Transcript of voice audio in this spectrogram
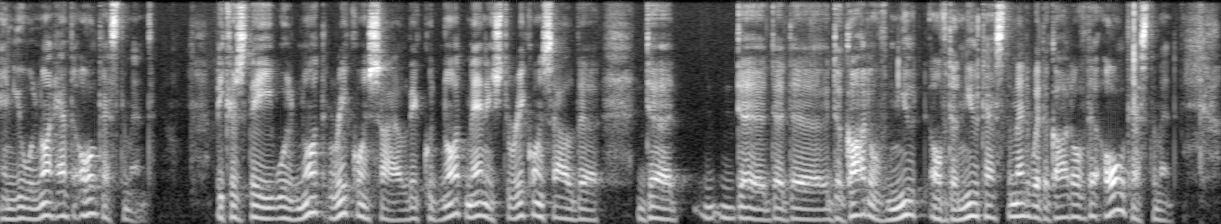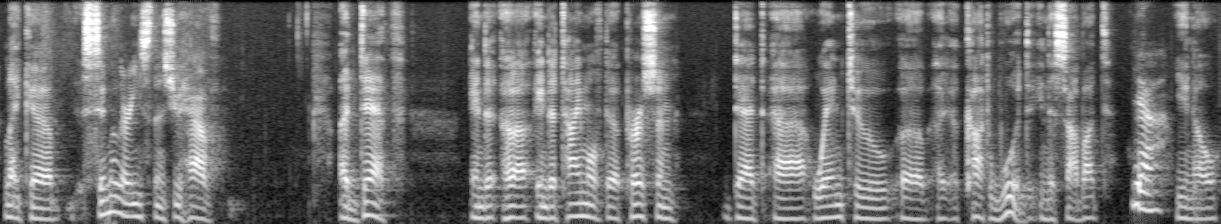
and you will not have the Old Testament because they will not reconcile. They could not manage to reconcile the the the the, the, the God of New of the New Testament with the God of the Old Testament. Like a similar instance, you have a death in the uh, in the time of the person that uh, went to uh, uh, cut wood in the Sabbath Yeah. you know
